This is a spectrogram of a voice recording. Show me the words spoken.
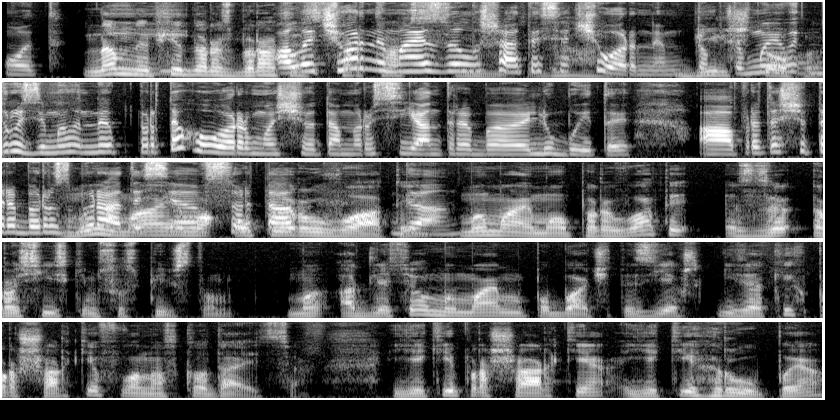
От нам необхідно розбиратися. Але чорне має залишатися да. чорним. Більш тобто, ми, того, друзі, ми не про те говоримо, що там росіян треба любити, а про те, що треба ми розбиратися маємо в сортах. оперувати. Да. Ми маємо оперувати з російським суспільством. Ми, а для цього ми маємо побачити, з, як, з яких прошарків воно складається, які прошарки, які групи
